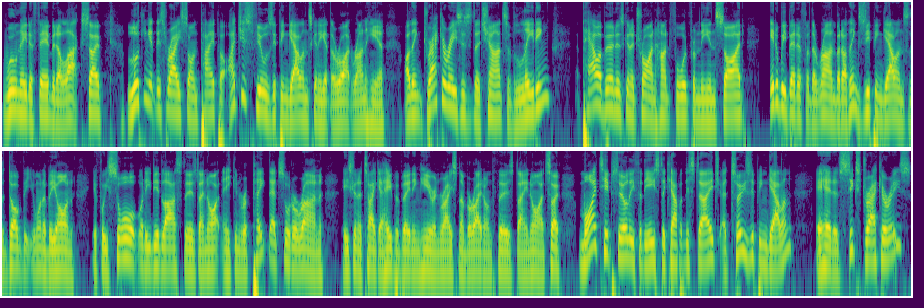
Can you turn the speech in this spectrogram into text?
will need a fair bit of luck. So, looking at this race on paper, I just feel Zipping Galon's going to get the right run here. I think Dracarys is the chance of leading. Power Burner's going to try and hunt forward from the inside it'll be better for the run. But I think Zipping Galon's the dog that you want to be on. If we saw what he did last Thursday night and he can repeat that sort of run, he's going to take a heap of beating here in race number eight on Thursday night. So my tips early for the Easter Cup at this stage are two Zipping Galon ahead of six Dracarys,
